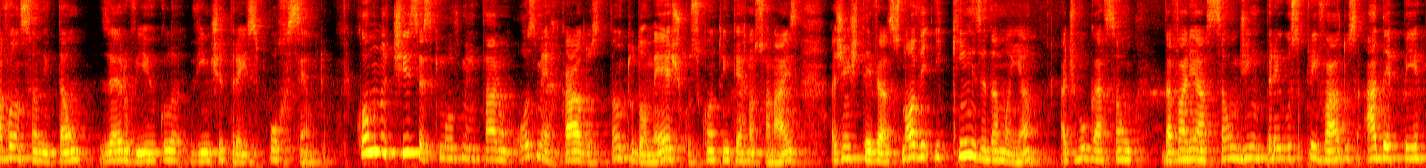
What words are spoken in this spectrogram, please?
avançando então 0,23%. Como notícias que movimentaram os mercados, tanto domésticos quanto internacionais, a gente teve às 9h15 da manhã a divulgação da variação de empregos privados ADP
